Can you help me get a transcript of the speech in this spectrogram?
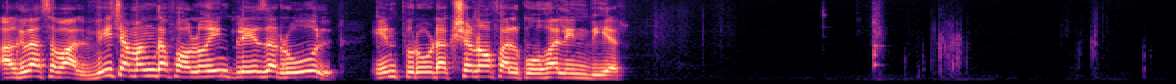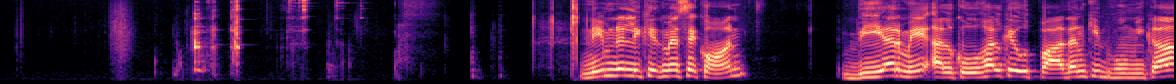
अगला सवाल which among the following plays a role in production of alcohol in beer निम्नलिखित में से कौन बियर में अल्कोहल के उत्पादन की भूमिका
